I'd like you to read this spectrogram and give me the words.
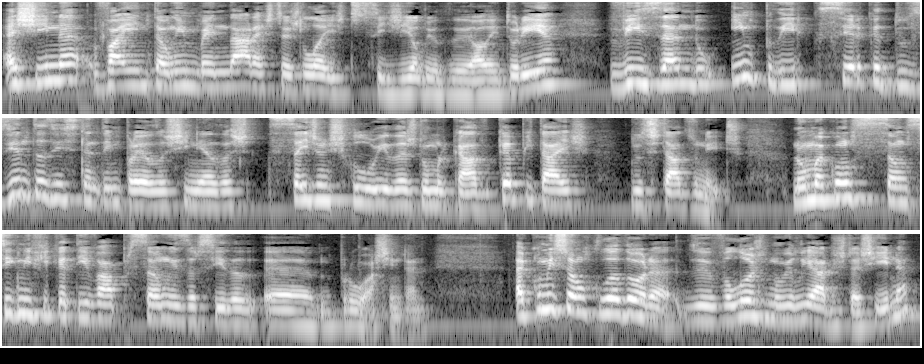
A China vai então embendar estas leis de sigilo de auditoria visando impedir que cerca de 270 empresas chinesas sejam excluídas do mercado de capitais dos Estados Unidos, numa concessão significativa à pressão exercida uh, por Washington. A Comissão Reguladora de Valores Mobiliários da China,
